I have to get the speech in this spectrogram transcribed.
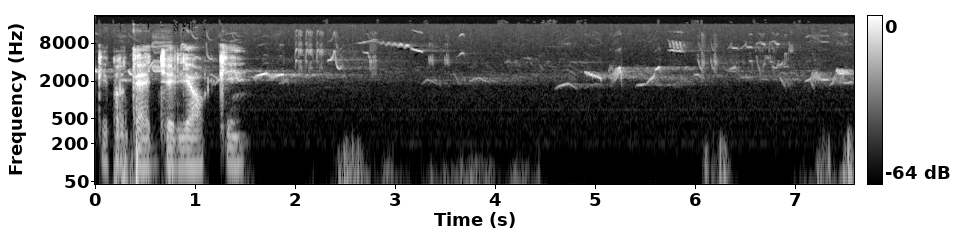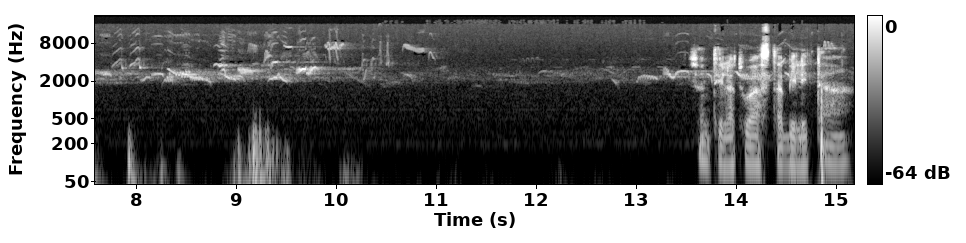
che protegge gli occhi. Senti la tua stabilità,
